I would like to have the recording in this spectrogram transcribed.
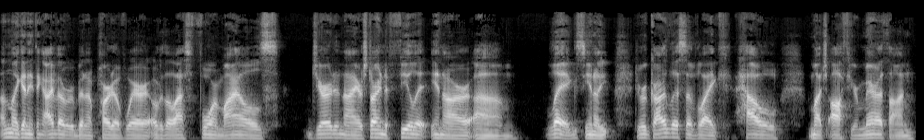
unlike anything I've ever been a part of where over the last four miles, Jared and I are starting to feel it in our, um, legs, you know, regardless of like how much off your marathon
